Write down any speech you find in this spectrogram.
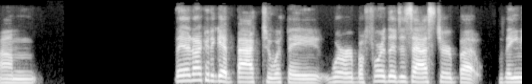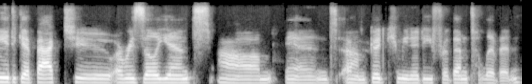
um, they're not going to get back to what they were before the disaster, but they need to get back to a resilient um, and um, good community for them to live in.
